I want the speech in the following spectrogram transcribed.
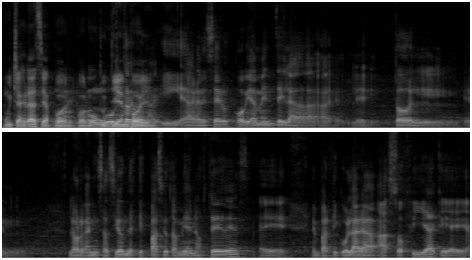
muchas gracias por, tu tiempo. Y, agradecer, obviamente, la, todo el la organización de este espacio también a ustedes, eh, en particular a, Sofía, que eh,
